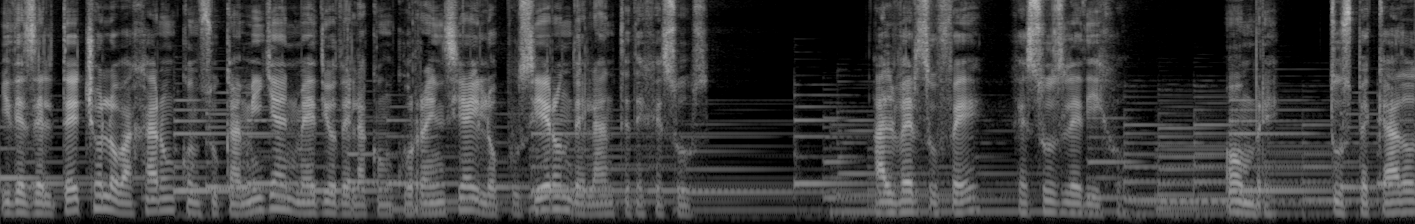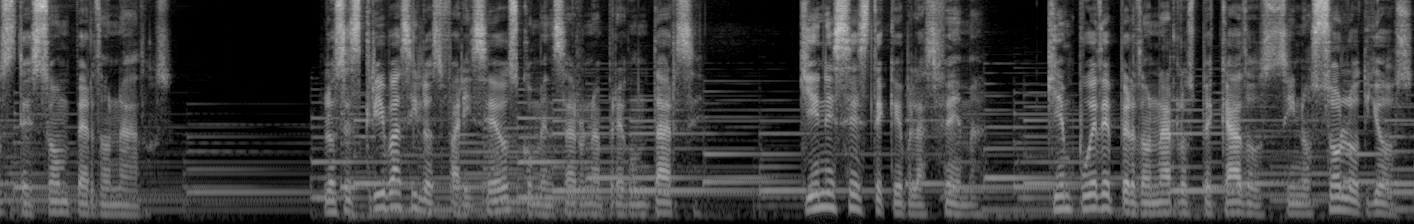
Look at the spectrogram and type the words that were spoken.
y desde el techo lo bajaron con su camilla en medio de la concurrencia y lo pusieron delante de Jesús. Al ver su fe, Jesús le dijo, Hombre, tus pecados te son perdonados. Los escribas y los fariseos comenzaron a preguntarse, ¿quién es este que blasfema? ¿Quién puede perdonar los pecados sino solo Dios?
